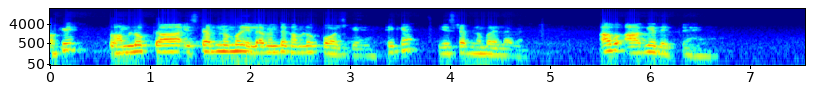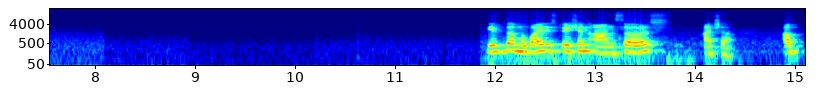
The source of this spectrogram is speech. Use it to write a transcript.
ओके? तो हम लोग का स्टेप नंबर इलेवन तक हम लोग पहुँच गए हैं। ठीक है? ये स्टेप नंबर इलेवन अब आगे देखते हैं। If the mobile station answers अच्छा अब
